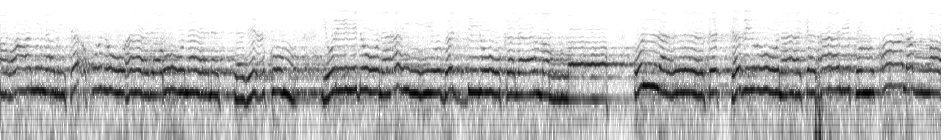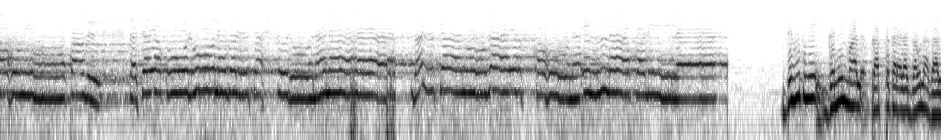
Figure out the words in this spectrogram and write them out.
مغانم لتأخذوها ذرونا نتبعكم يريدون أن يبدلوا كلام الله قل لن تتبعونا كذلكم قال الله من قبل فسيقولون بل تحسدوننا بل كانوا لا يفقهون إلا قليلا जेव्हा तुम्ही गनिम माल प्राप्त करायला जाऊ लागाल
